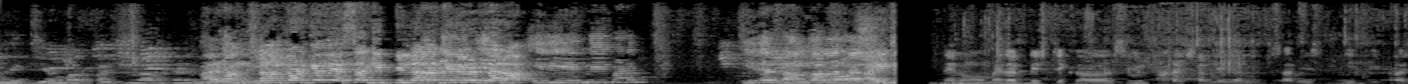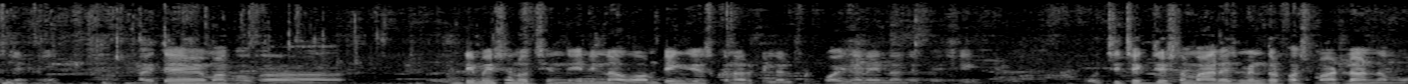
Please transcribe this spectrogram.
ఈ జిఎంఆర్ ఫంక్షన్ హాల్ కంటే మేడం, ఫంక్షన్ కాడికి వేస్తా ఈ పిల్లలకి ఇది పెడతారా? ఇది ఏంది మేడం? నేను Medak district civil protection legal service ప్రెసిడెంట్ని అయితే మాకు ఒక ఇంటిమేషన్ వచ్చింది. నిన్న వామిటింగ్ చేసుకున్నారు పిల్లలు ఫుడ్ పాయిజన్ అయిందని చెప్పేసి. వచ్చి చెక్ చేసిన మేనేజ్మెంట్తో ఫస్ట్ మాట్లాడినాము.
